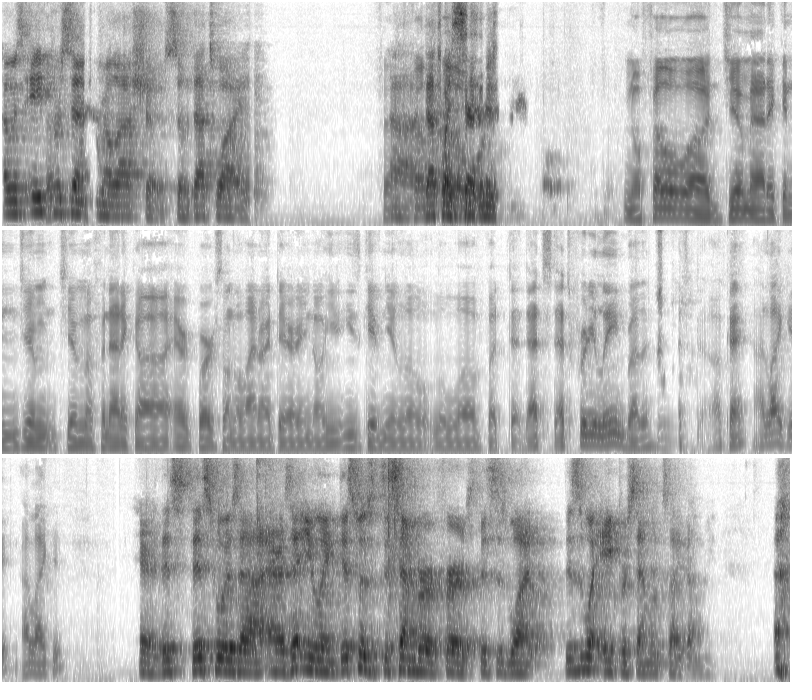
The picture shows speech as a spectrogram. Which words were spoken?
I was eight percent for my last show, so that's why. Uh, that's why seven is. You know, fellow uh, gym addict and gym gym fanatic uh, Eric Burks on the line right there. You know, he, he's giving you a little little love, but that's that's pretty lean, brother. That's, okay, I like it. I like it. Here, this this was uh, I sent you a link. This was December first. This is what this is what eight percent looks like on me. Let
